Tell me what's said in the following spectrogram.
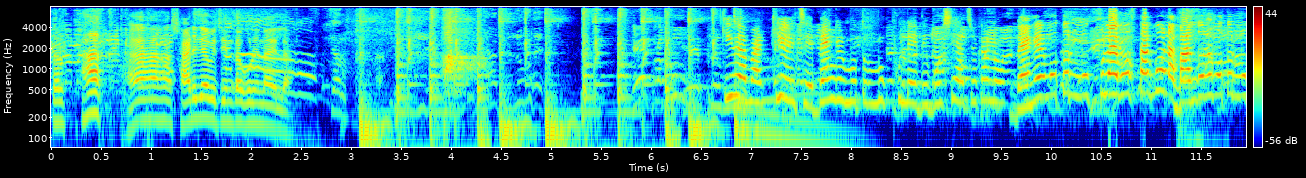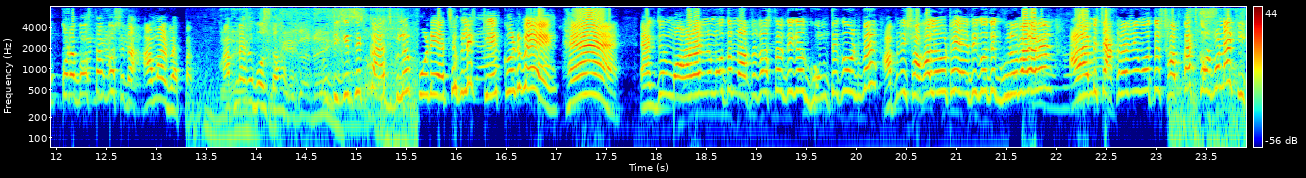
তাহলে থাক। হ্যাঁ হ্যাঁ হ্যাঁ সারি যাবে চিন্তা করি না এলা। কি ব্যাপার? কি হয়েছে? ব্যাঙের মতন মুখ খুলে দিয়ে বসে আছো কেন? ব্যাঙের মতন মুখ ফুলায় বসে থাকব না বান্দরের মতন মুখ করে বসে থাকব সেটা আমার ব্যাপার। আপনাকে বলতে হবে। ওদিকে যে কাজগুলো পড়ে আছে ওগুলো কে করবে? হ্যাঁ একজন মহারানীর মতো নটা দশটার দিকে ঘুম থেকে উঠবে? আপনি সকালে উঠে এদিক ওদিক ঘুরে বেড়াবেন? আর আমি চাকরানির মতো সব কাজ করব নাকি?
